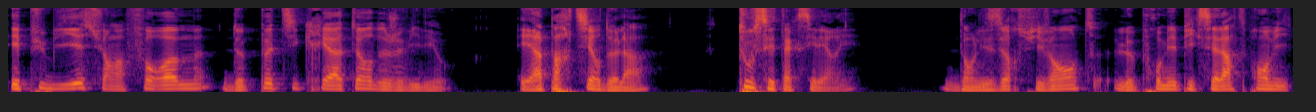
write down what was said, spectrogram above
est publiée sur un forum de petits créateurs de jeux vidéo. Et à partir de là, tout s'est accéléré. Dans les heures suivantes, le premier pixel art prend vie,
